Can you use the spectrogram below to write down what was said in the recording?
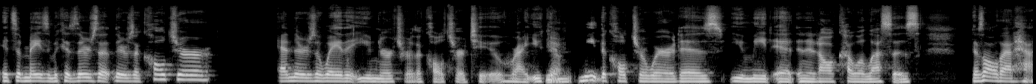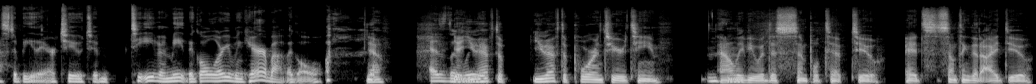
it's amazing because there's a there's a culture and there's a way that you nurture the culture too, right? You can yeah. meet the culture where it is, you meet it and it all coalesces because all that has to be there too to to even meet the goal or even care about the goal. Yeah. As the yeah, you have to you have to pour into your team. Mm-hmm. I'll leave you with this simple tip too. It's something that I do.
